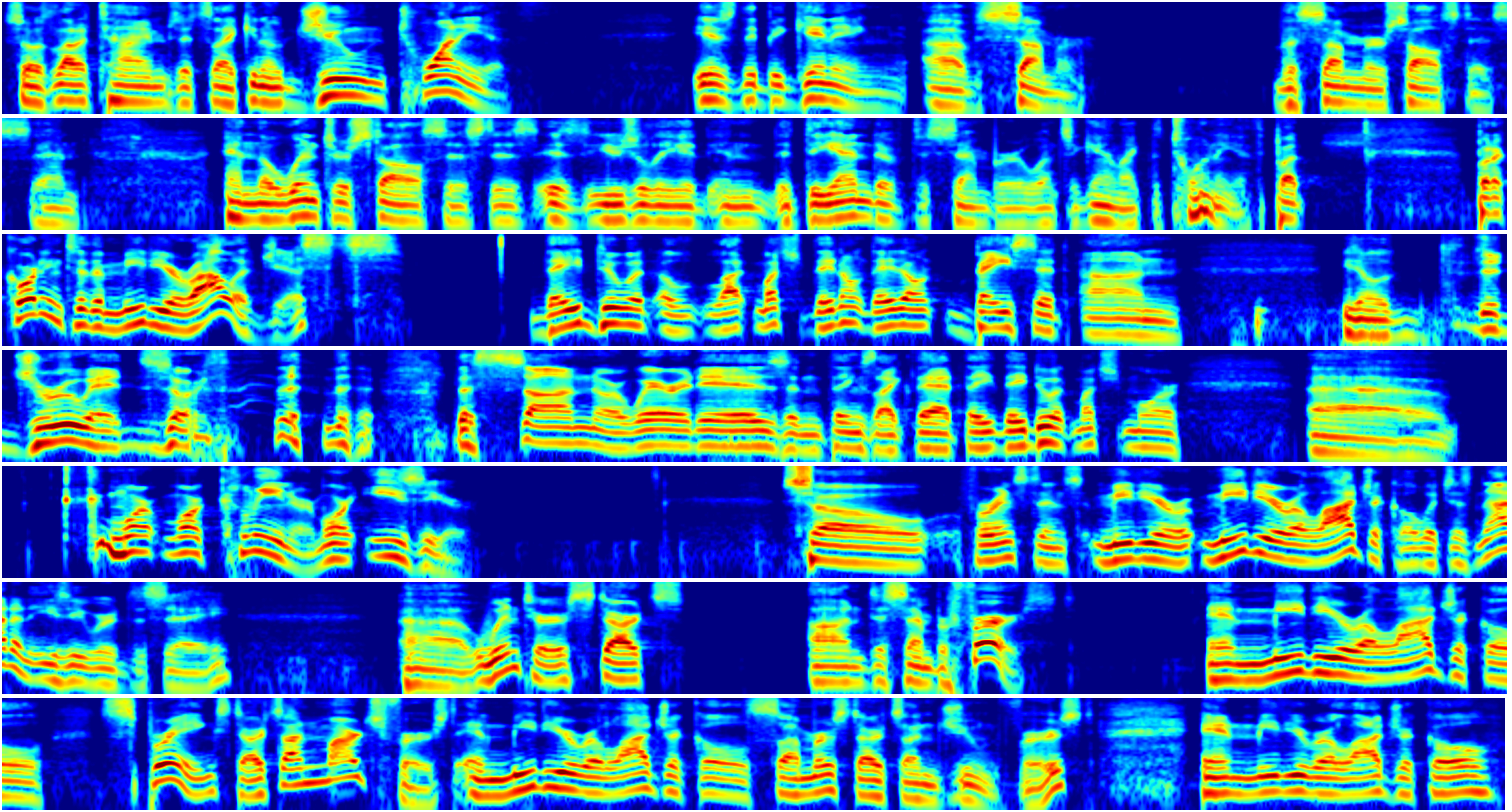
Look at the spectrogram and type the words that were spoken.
So a lot of times it's like, you know, June 20th is the beginning of summer the summer solstice and and the winter solstice is is usually in at the end of December once again like the 20th but but according to the meteorologists they do it a lot much they don't they don't base it on you know the druids or the, the, the sun or where it is and things like that. They they do it much more uh more more cleaner more easier so, for instance, meteor, meteorological, which is not an easy word to say, uh, winter starts on December 1st. And meteorological spring starts on March 1st. And meteorological summer starts on June 1st. And meteorological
